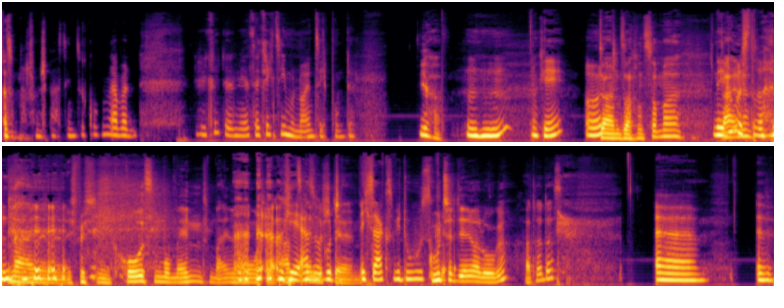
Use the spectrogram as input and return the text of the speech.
Also macht schon Spaß, den zu gucken, aber wie viel kriegt er denn jetzt? Er kriegt 97 Punkte. Ja. Mhm. Okay. Und? Dann sag uns doch mal. Nee, du bist dran. Nein, nein, nein. Ich möchte einen großen Moment meine Note okay, also Ende gut. stellen. Ich sag's, wie du es. Gute Dialoge, hat er das? Ähm, äh,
